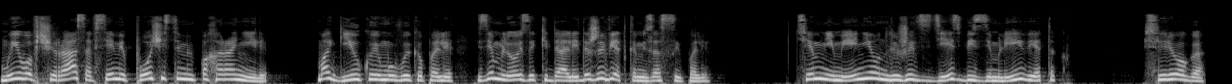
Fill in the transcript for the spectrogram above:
мы его вчера со всеми почестями похоронили. Могилку ему выкопали, землей закидали и даже ветками засыпали. Тем не менее он лежит здесь без земли и веток». «Серега,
